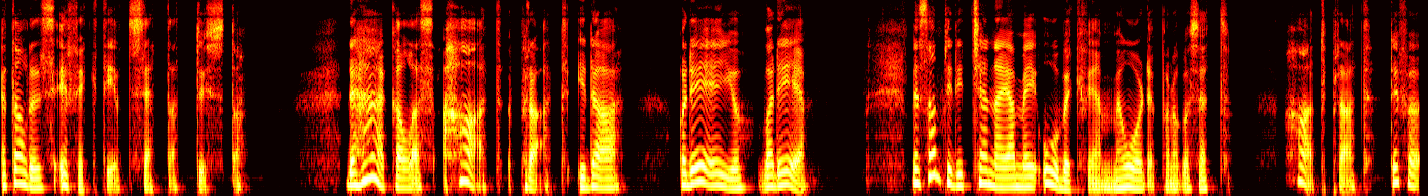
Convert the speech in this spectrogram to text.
ett alldeles effektivt sätt att tysta. Det här kallas hatprat idag och det är ju vad det är. Men samtidigt känner jag mig obekväm med ordet på något sätt. Hatprat, det är för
